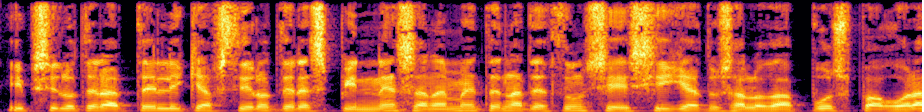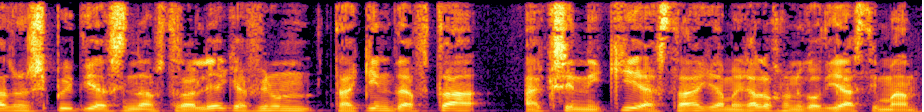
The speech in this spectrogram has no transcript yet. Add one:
Υψηλότερα τέλη και αυστηρότερες ποινές αναμένεται να τεθούν σε ισχύ για τους αλλοδαπούς που αγοράζουν σπίτια στην Αυστραλία και αφήνουν τα κίνητα αυτά αξινοικίαστα για μεγάλο χρονικό διάστημα.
